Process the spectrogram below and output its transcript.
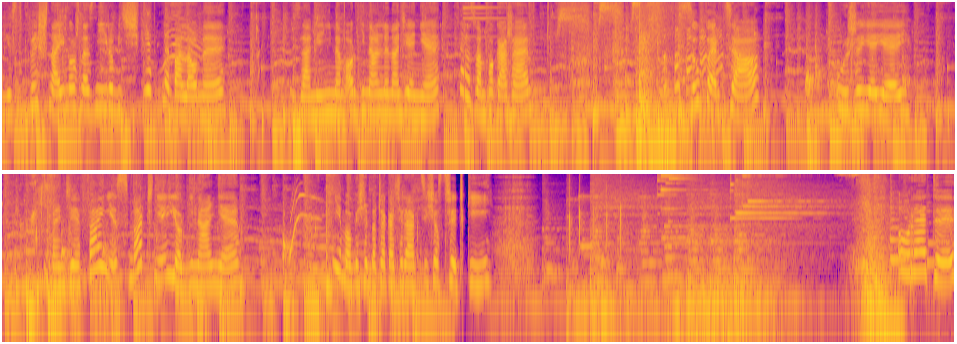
Jest pyszna i można z niej robić świetne balony. Zamieni nam oryginalne nadzienie. Zaraz wam pokażę. Super, co? Użyję jej. Będzie fajnie, smacznie i oryginalnie. Nie mogę się doczekać reakcji siostrzyczki. O rety!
